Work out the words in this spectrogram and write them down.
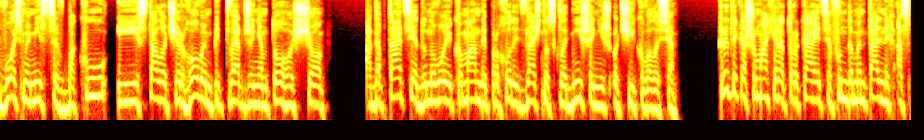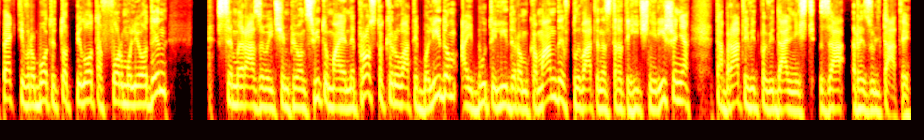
Восьме місце в Баку і стало черговим підтвердженням того, що адаптація до нової команди проходить значно складніше ніж очікувалося. Критика Шумахера торкається фундаментальних аспектів роботи топ-пілота в Формулі 1 Семиразовий чемпіон світу має не просто керувати болідом, а й бути лідером команди, впливати на стратегічні рішення та брати відповідальність за результати.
